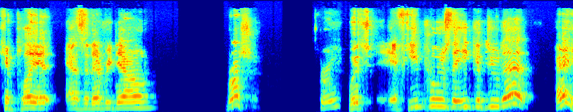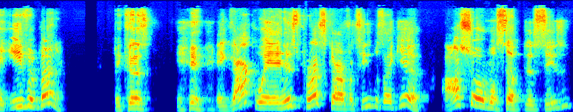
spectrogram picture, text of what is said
can play it as an every down rusher. True. Which, if he proves that he can do that, hey, even better. Because Ngakoue in his press conference, he was like, "Yeah, I'll show him what's up this season.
